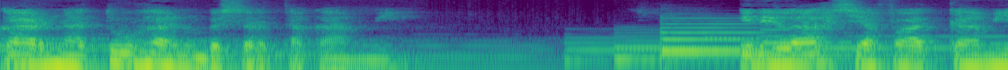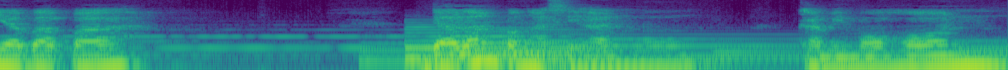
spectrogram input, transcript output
karena Tuhan beserta kami. Inilah syafaat kami ya Bapa. Dalam pengasihanmu, kami mohon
